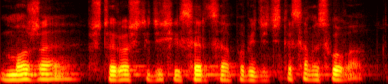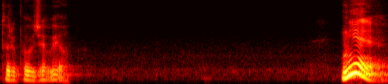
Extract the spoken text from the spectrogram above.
może w szczerości dzisiaj serca powiedzieć te same słowa, które powiedział Job? Nie.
